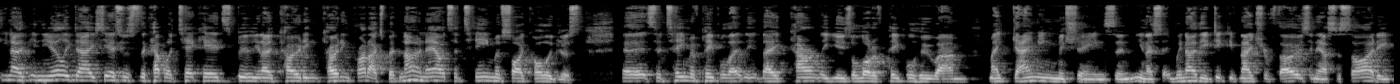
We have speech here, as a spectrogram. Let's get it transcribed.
You know, in the early days, yes, it was a couple of tech heads, you know, coding coding products. But no, now it's a team of psychologists. Uh, it's a team of people that they currently use a lot of people who um, make gaming machines, and you know, we know the addictive nature of those in our society,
